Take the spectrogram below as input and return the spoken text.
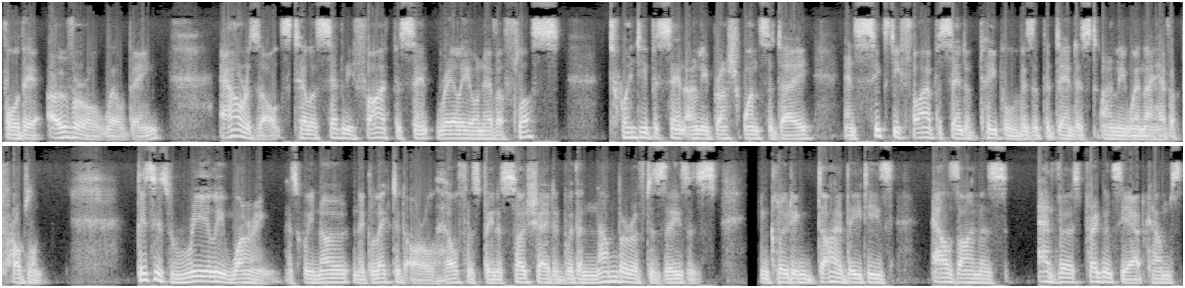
for their overall well-being, our results tell us 75% rarely or never floss, 20% only brush once a day, and 65% of people visit the dentist only when they have a problem. This is really worrying as we know neglected oral health has been associated with a number of diseases, including diabetes, Alzheimer's, adverse pregnancy outcomes,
